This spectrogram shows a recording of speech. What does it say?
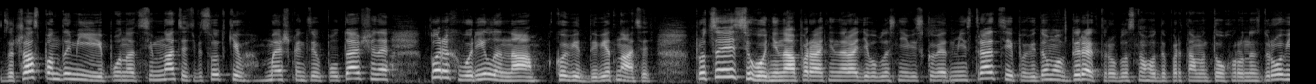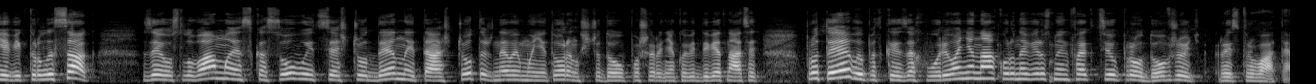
За час пандемії понад 17% мешканців Полтавщини перехворіли на COVID-19. Про це сьогодні на апаратній нараді в обласній військовій адміністрації повідомив директор обласного департаменту охорони здоров'я Віктор Лисак. За його словами, скасовується щоденний та щотижневий моніторинг щодо поширення COVID-19. Проте випадки захворювання на коронавірусну інфекцію продовжують реєструвати.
